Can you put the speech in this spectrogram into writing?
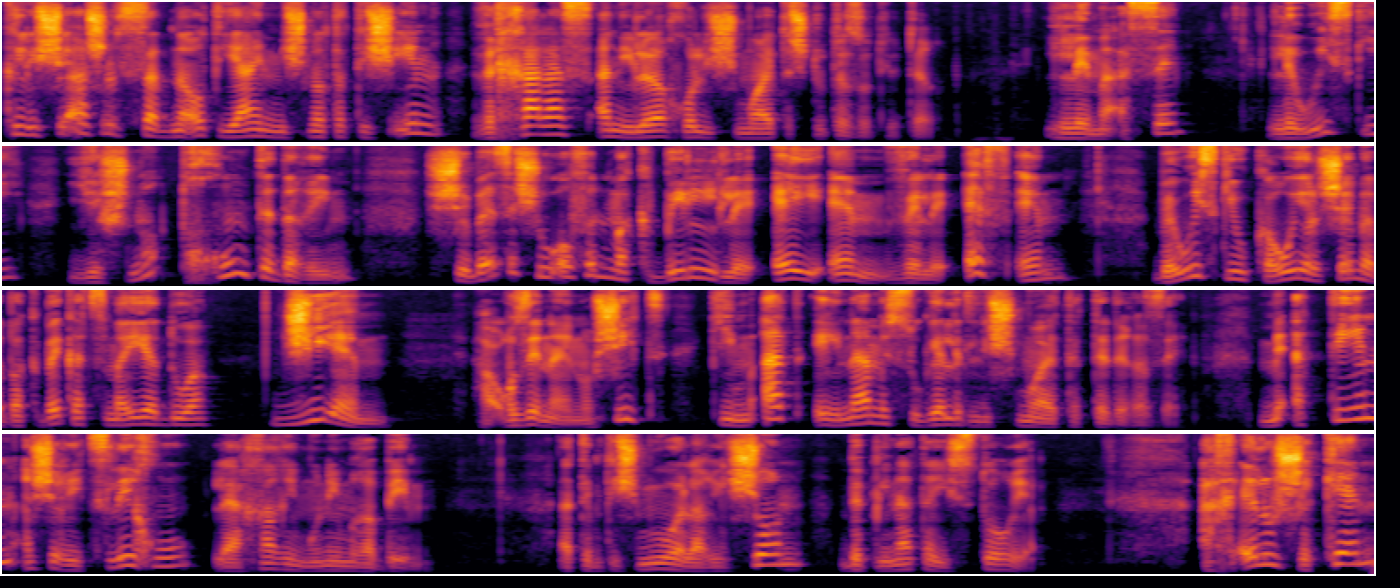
קלישאה של סדנאות יין משנות התשעים, וחלאס, אני לא יכול לשמוע את השטות הזאת יותר. למעשה, לוויסקי ישנו תחום תדרים שבאיזשהו אופן מקביל ל-AM ול-FM, בוויסקי הוא קרוי על שם מבקבק עצמאי ידוע, GM. האוזן האנושית כמעט אינה מסוגלת לשמוע את התדר הזה. מעטים אשר הצליחו לאחר אימונים רבים. אתם תשמעו על הראשון בפינת ההיסטוריה. אך אלו שכן,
